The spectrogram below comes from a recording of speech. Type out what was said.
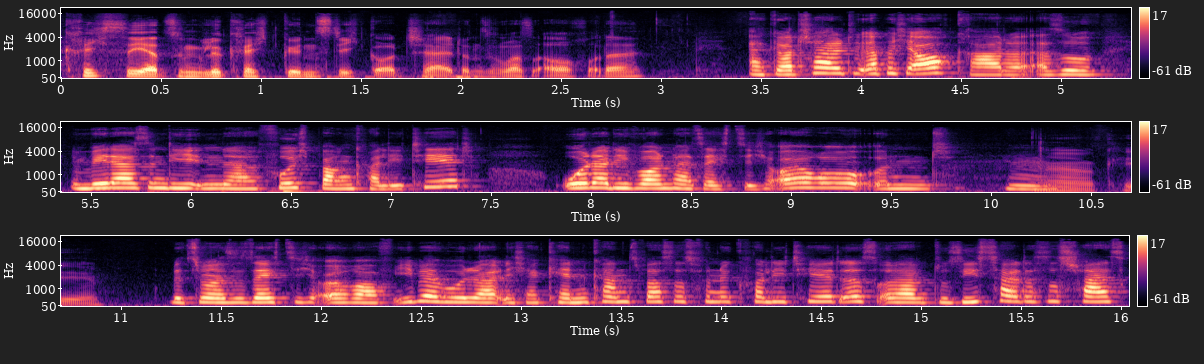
Kriegst du ja zum Glück recht günstig Gottschalk und sowas auch, oder? Äh, Gottschalk habe ich auch gerade. Also entweder sind die in einer furchtbaren Qualität oder die wollen halt 60 Euro und. Hm. Ah, okay. Beziehungsweise 60 Euro auf Ebay, wo du halt nicht erkennen kannst, was das für eine Qualität ist. Oder du siehst halt, dass es scheiß,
